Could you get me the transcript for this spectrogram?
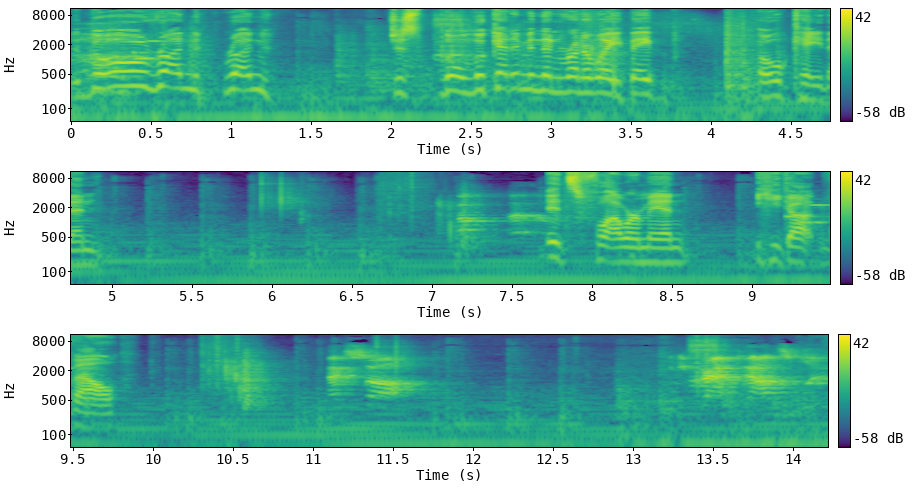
No, run, run! Just no, look at him and then run away, babe. Okay then. It's Flower Man. He got Val. I saw. Can you grab Val's loot?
